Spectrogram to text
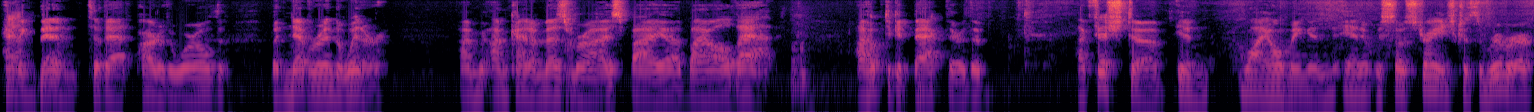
Having been to that part of the world, but never in the winter, I'm I'm kind of mesmerized by uh, by all that. I hope to get back there. The I fished uh, in Wyoming, and and it was so strange because the river,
